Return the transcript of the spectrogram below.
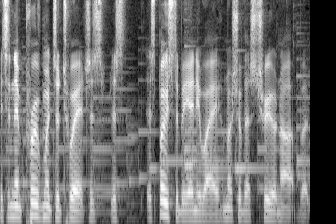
It's an improvement to Twitch. It's, it's, it's supposed to be anyway. I'm not sure if that's true or not, but...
